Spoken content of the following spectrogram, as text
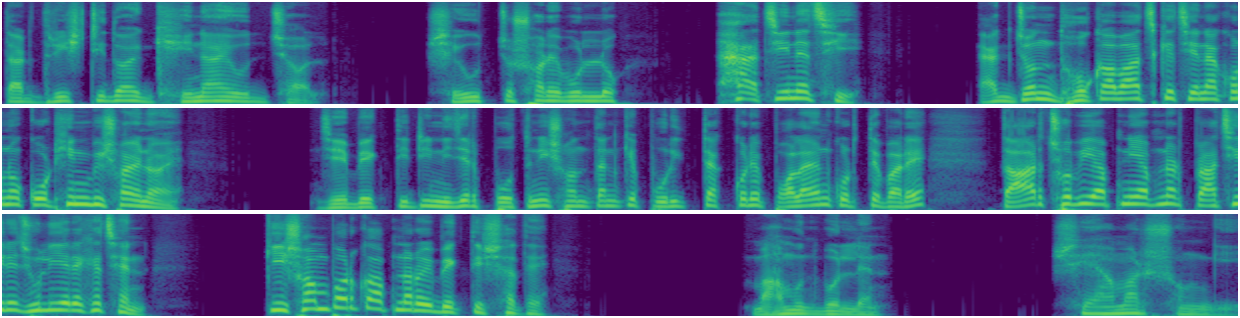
তার দৃষ্টিদয় ঘৃণায় উজ্জ্বল। সে উচ্চস্বরে বলল হ্যাঁ চিনেছি। একজন ধোকাবাজকে চেনা কোনো কঠিন বিষয় নয়। যে ব্যক্তিটি নিজের পত্নী সন্তানকে পরিত্যাগ করে পলায়ন করতে পারে, তার ছবি আপনি আপনার প্রাচীরে ঝুলিয়ে রেখেছেন। কি সম্পর্ক আপনার ওই ব্যক্তির সাথে? মাহমুদ বললেন, সে আমার সঙ্গী।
